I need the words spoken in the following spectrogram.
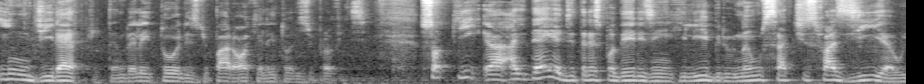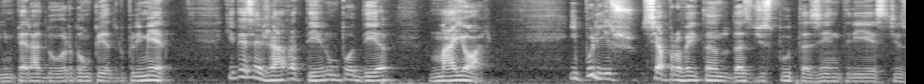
indireto, tendo eleitores de paróquia, eleitores de província. Só que a, ideia de três poderes em equilíbrio não satisfazia o imperador Dom Pedro I, que desejava ter um poder maior. E por isso, se aproveitando das disputas entre estes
